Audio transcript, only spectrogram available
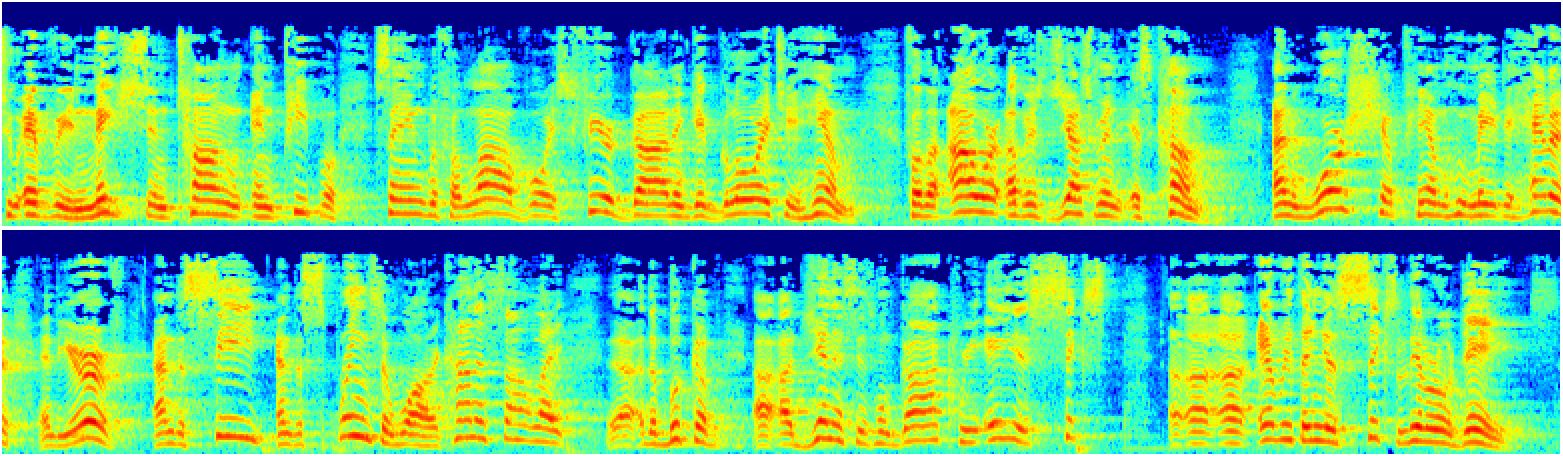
to every nation, tongue, and people, saying with a loud voice, fear God and give glory to him, for the hour of his judgment is come and worship him who made the heaven and the earth and the sea and the springs of water. Kind of sound like uh, the book of uh, uh, Genesis when God created six, uh, uh, uh, everything is six literal days.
